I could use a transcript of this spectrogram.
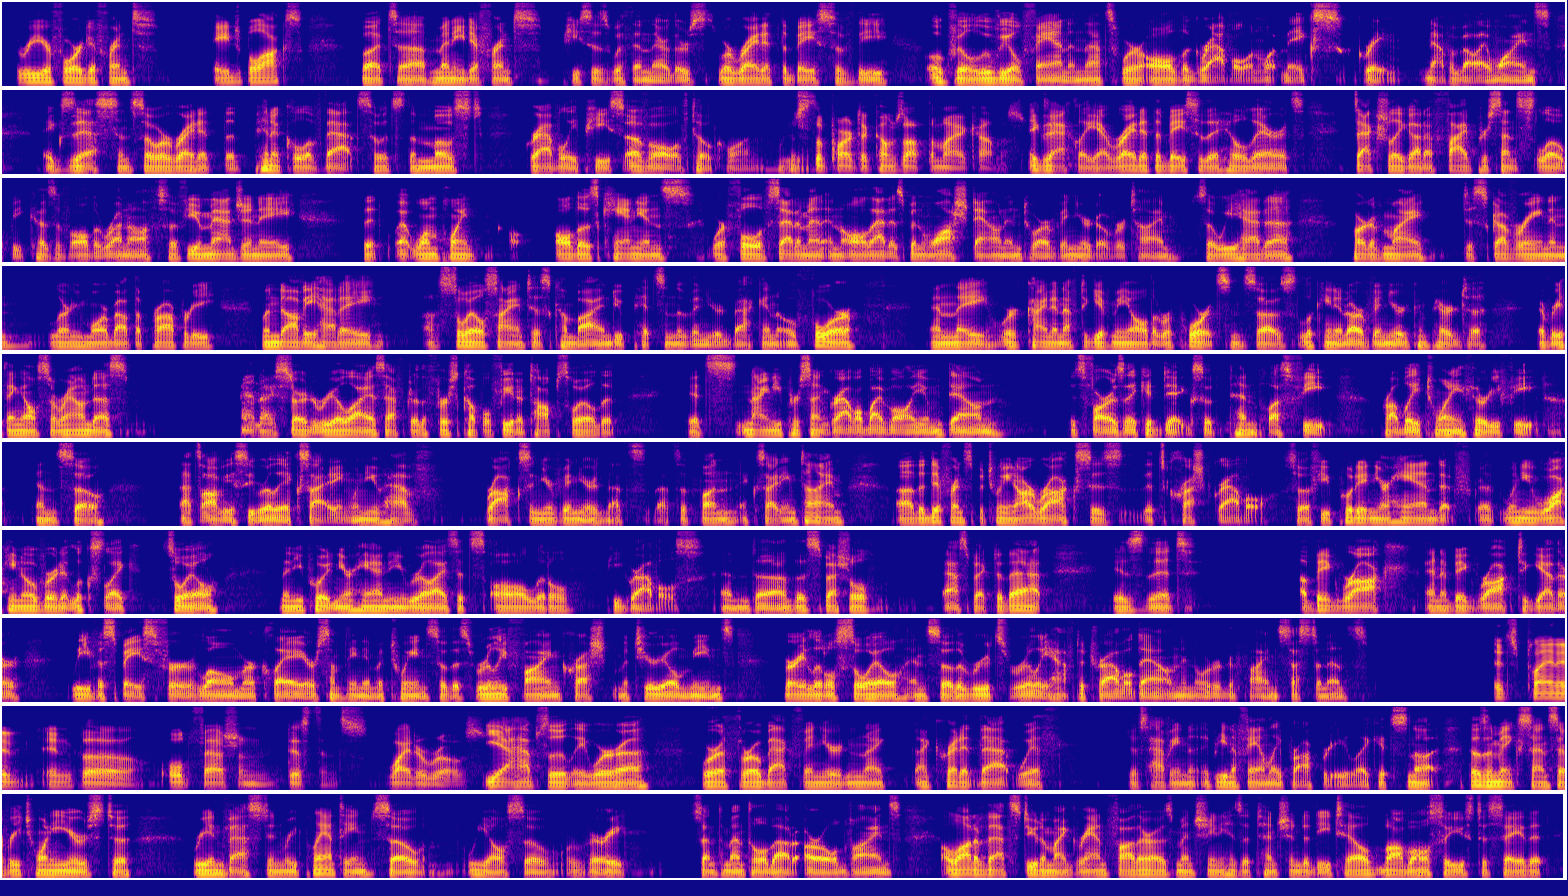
three or four different age blocks, but uh, many different pieces within there. There's we're right at the base of the Oakville alluvial fan, and that's where all the gravel and what makes great Napa Valley wines exists. And so we're right at the pinnacle of that. So it's the most gravelly piece of all of To Kalon. We, It's the part that comes off the Mayacamas. exactly, yeah, right at the base of the hill there. It's it's actually got a five percent slope because of all the runoff. So if you imagine a that at one point all those canyons were full of sediment and all that has been washed down into our vineyard over time. So we had a part of my discovering and learning more about the property. Mondavi had a, a soil scientist come by and do pits in the vineyard back in 04 and they were kind enough to give me all the reports and so I was looking at our vineyard compared to everything else around us and I started to realize after the first couple feet of topsoil that it's 90% gravel by volume down as far as they could dig so 10 plus feet probably 20, 30 feet. And so that's obviously really exciting when you have rocks in your vineyard. That's that's a fun, exciting time. Uh, the difference between our rocks is it's crushed gravel. So if you put it in your hand, at, when you're walking over it, it looks like soil. Then you put it in your hand and you realize it's all little pea gravels. And uh, the special aspect of that is that a big rock and a big rock together leave a space for loam or clay or something in between. So this really fine crushed material means very little soil, and so the roots really have to travel down in order to find sustenance. It's planted in the old-fashioned distance, wider rows. Yeah, absolutely. We're a we're a throwback vineyard, and I I credit that with just having being a family property. Like it's not doesn't make sense every twenty years to reinvest in replanting. So we also were very sentimental about our old vines. A lot of that's due to my grandfather. I was mentioning his attention to detail. Bob also used to say that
